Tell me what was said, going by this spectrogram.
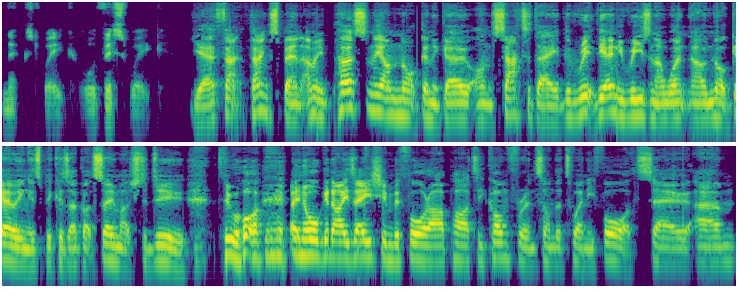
next week or this week. Yeah, th- thanks, Ben. I mean, personally, I'm not going to go on Saturday. The re- the only reason I won't, I'm not going is because I've got so much to do to an organisation before our party conference on the 24th. So, um,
